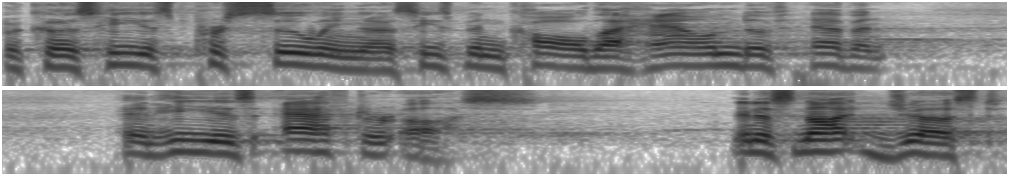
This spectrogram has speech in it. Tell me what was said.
because He is pursuing us. He's been called the hound of heaven, and He is after us. And it's not just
